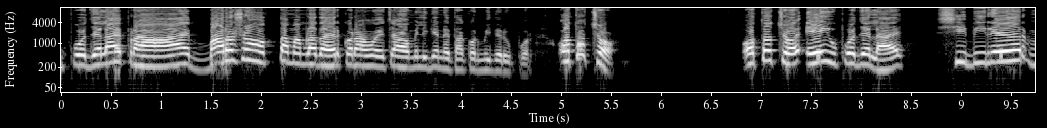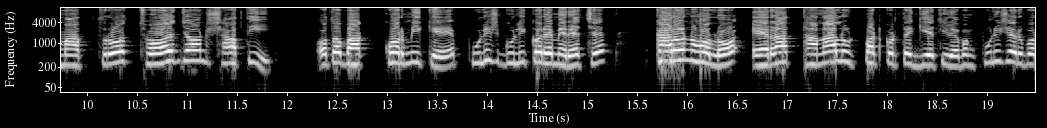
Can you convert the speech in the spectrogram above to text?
উপজেলায় প্রায় বারোশো হত্যা মামলা দায়ের করা হয়েছে আওয়ামী লীগের নেতাকর্মীদের উপর। অথচ অথচ এই উপজেলায় শিবিরের মাত্র ছয় জন সাথী অথবা কর্মীকে পুলিশ গুলি করে মেরেছে। কারণ হলো, এরা থানা লুটপাট করতে গিয়েছিল এবং পুলিশের উপর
